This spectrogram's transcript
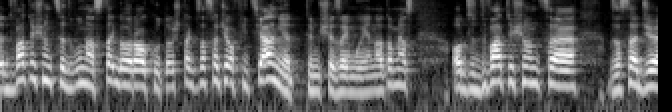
e, 2012 roku, to już tak w zasadzie oficjalnie tym się zajmuję, natomiast od 2000 w zasadzie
